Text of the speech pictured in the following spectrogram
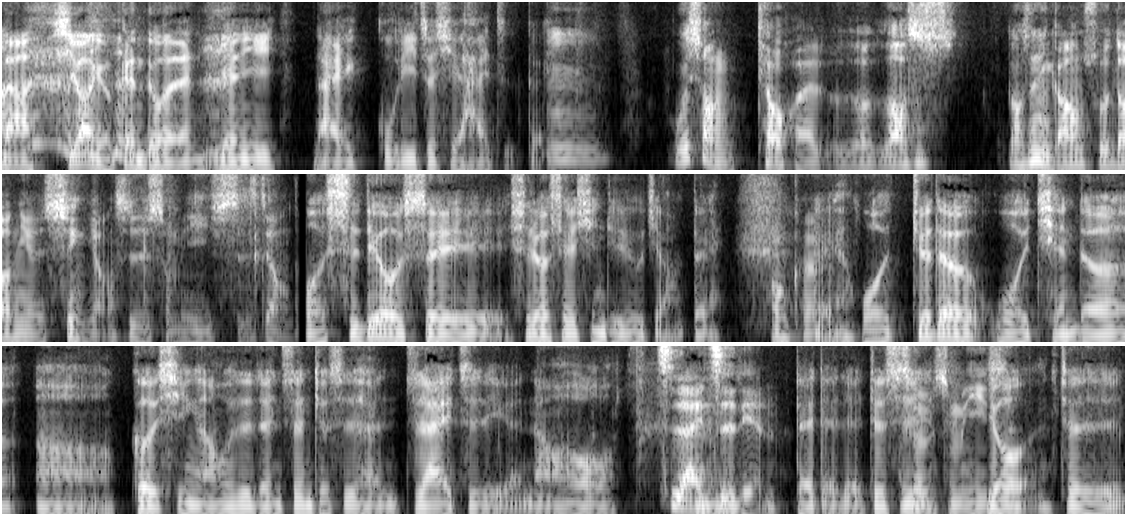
那希望有更多人愿意来鼓励这些孩子。对，嗯，我想跳回来，老老师。老师，你刚刚说到你的信仰是什么意思？这样，我十六岁，十六岁信基督教。对，OK，对，我觉得我以前的呃个性啊，或者人生就是很自爱自怜，然后自爱自怜、嗯。对对对，就是什么，什么意思？就就是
